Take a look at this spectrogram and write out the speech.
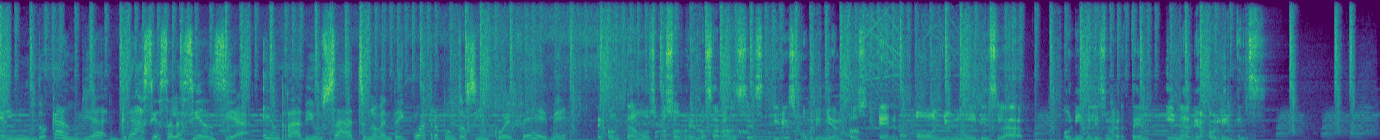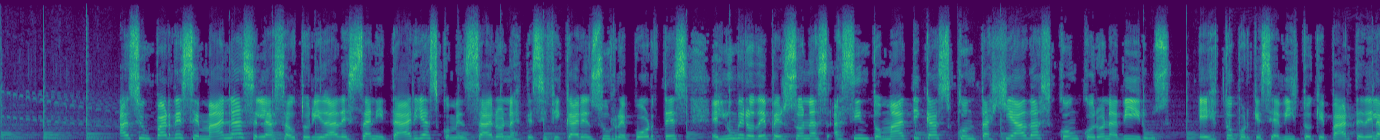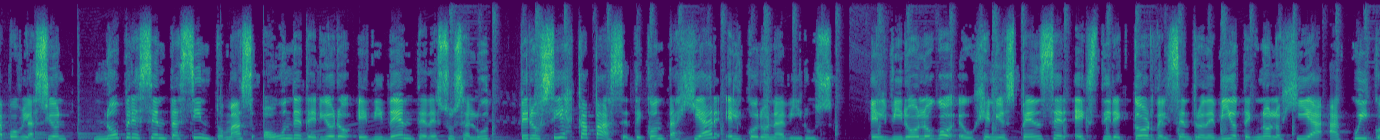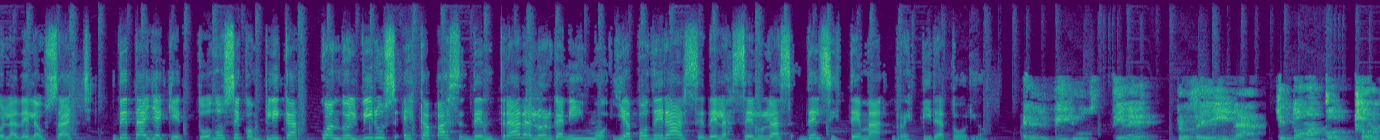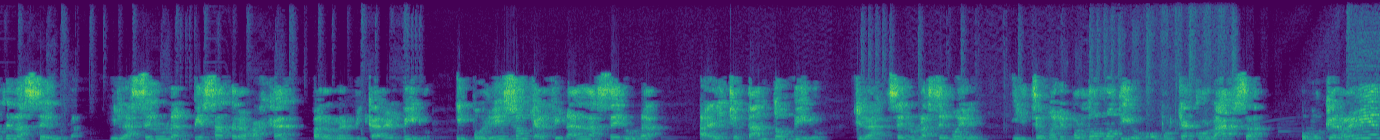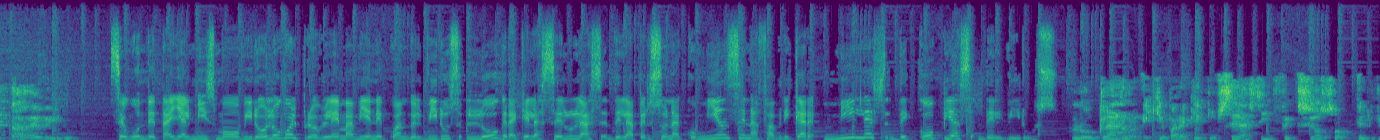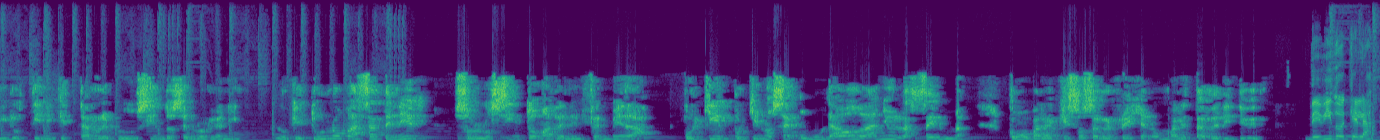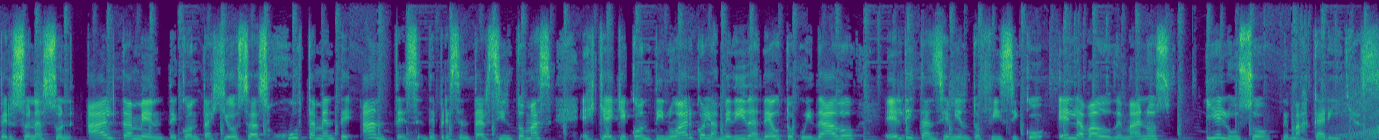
El mundo cambia gracias a la ciencia. En Radio USAT 94.5 FM te contamos sobre los avances y descubrimientos en All You Need Is Lab con Ibelis Martel y Nadia Politis. Hace un par de semanas, las autoridades sanitarias comenzaron a especificar en sus reportes el número de personas asintomáticas contagiadas con coronavirus. Esto porque se ha visto que parte de la población no presenta síntomas o un deterioro evidente de su salud, pero sí es capaz de contagiar el coronavirus. El virólogo Eugenio Spencer, exdirector del Centro de Biotecnología Acuícola de la USACH, detalla que todo se complica cuando el virus es capaz de entrar al organismo y apoderarse de las células del sistema respiratorio. El virus tiene proteínas que toman control de la célula y la célula empieza a trabajar para replicar el virus. Y por eso que al final la célula ha hecho tantos virus que la célula se muere. Y se muere por dos motivos, o porque colapsa o porque revienta de virus. Según detalla el mismo virólogo, el problema viene cuando el virus logra que las células de la persona comiencen a fabricar miles de copias del virus. Lo claro es que para que tú seas infeccioso, el virus tiene que estar reproduciéndose en el organismo. Lo que tú no vas a tener son los síntomas de la enfermedad. ¿Por qué? Porque no se ha acumulado daño en las células como para que eso se refleje en un malestar del individuo. Debido a que las personas son altamente contagiosas justamente antes de presentar síntomas, es que hay que continuar con las medidas de autocuidado, el distanciamiento físico, el lavado de manos y el uso de mascarillas.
